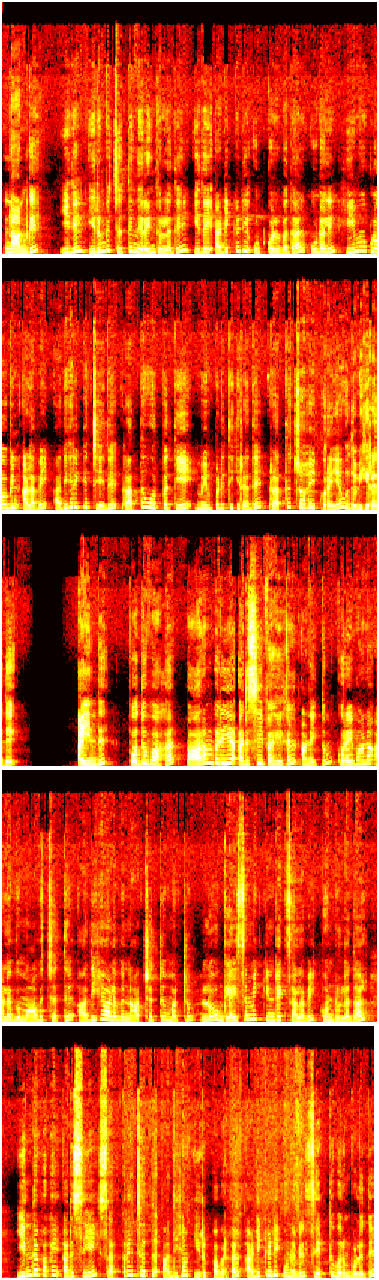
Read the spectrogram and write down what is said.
நான்கு இதில் இரும்புச்சத்து நிறைந்துள்ளது. இதை அடிக்கடி உட்கொள்வதால் உடலில் ஹீமோகுளோபின் அளவை அதிகரிக்கச் செய்து இரத்த உற்பத்தியை மேம்படுத்துகிறது. இரத்தச்சோகை குறைய உதவுகிறது. ஐந்து பொதுவாக பாரம்பரிய அரிசி வகைகள் அனைத்தும் குறைவான அளவு மாவுச்சத்து அதிக அளவு நார்ச்சத்து மற்றும் லோ கிளைசமிக் இண்டெக்ஸ் அளவை கொண்டுள்ளதால் இந்த வகை அரிசியை சர்க்கரை சத்து அதிகம் இருப்பவர்கள் அடிக்கடி உணவில் சேர்த்து வரும்பொழுது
